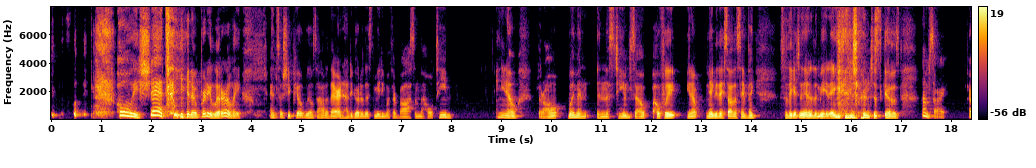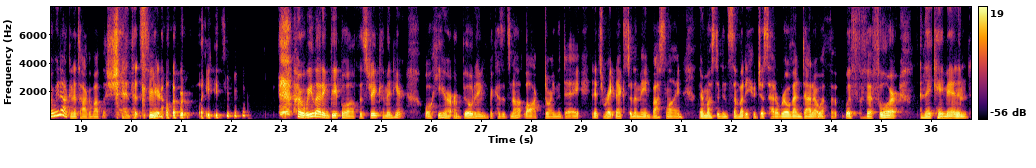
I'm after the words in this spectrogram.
holy shit, you know, pretty literally. And so she peeled wheels out of there and had to go to this meeting with her boss and the whole team. And, you know, they're all women in this team. So hopefully, you know, maybe they saw the same thing. So they get to the end of the meeting and Jen just goes, I'm sorry. Are we not going to talk about the shit that's smeared all over the ladies' Are we letting people off the street come in here? Well, here, our building, because it's not locked during the day and it's right next to the main bus line, there must have been somebody who just had a real vendetta with the with the floor, and they came in and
